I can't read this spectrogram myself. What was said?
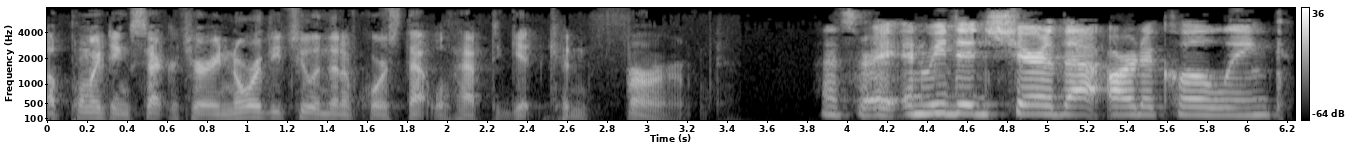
appointing Secretary Northey to, and then of course that will have to get confirmed. That's right. And we did share that article link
